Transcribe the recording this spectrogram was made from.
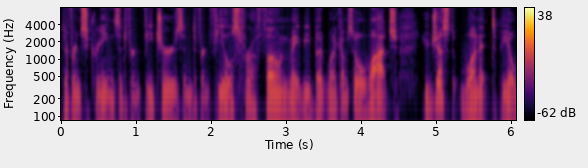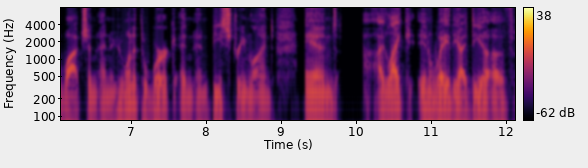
different screens and different features and different feels for a phone, maybe. But when it comes to a watch, you just want it to be a watch and, and you want it to work and, and be streamlined. And I like, in a way, the idea of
